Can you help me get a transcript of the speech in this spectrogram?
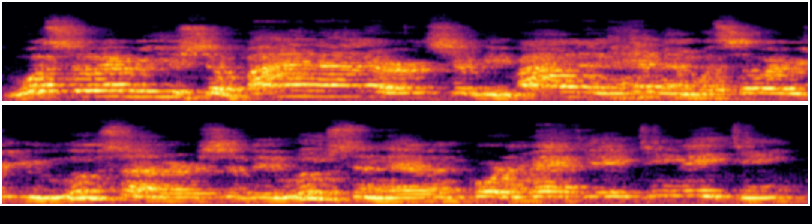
Whatsoever you shall bind on earth shall be bound in heaven. Whatsoever you loose on earth shall be loose in heaven, according to Matthew 18 18.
